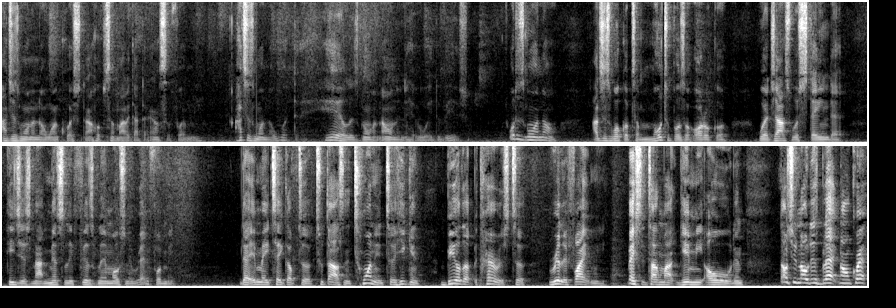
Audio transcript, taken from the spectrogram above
I just want to know one question. I hope somebody got the answer for me. I just want to know what the hell is going on in the heavyweight division. What is going on? I just woke up to multiples of article where Josh was stating that he's just not mentally, physically, emotionally ready for me. That it may take up to 2020 till he can build up the courage to really fight me. Basically talking about getting me old and don't you know this black don't crack?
